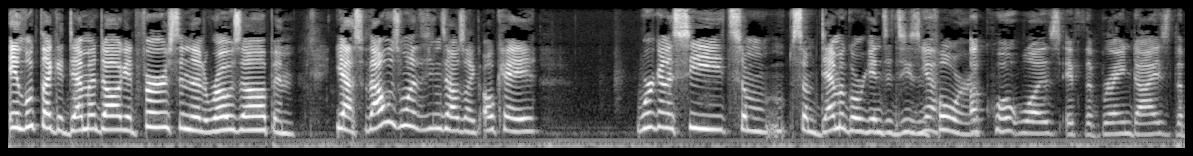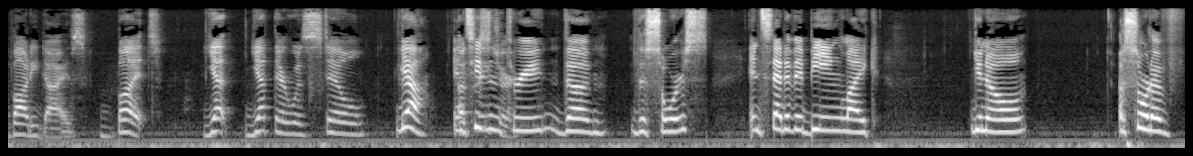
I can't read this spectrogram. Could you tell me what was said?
it looked like a Demodog at first, and then it rose up, and yeah. So that was one of the things I was like, okay, we're gonna see some some Demogorgons in season yeah four. a quote was if the brain dies the body dies but yet yet there was still Yeah, in season three, the the source instead of it being like, you know, a sort of,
